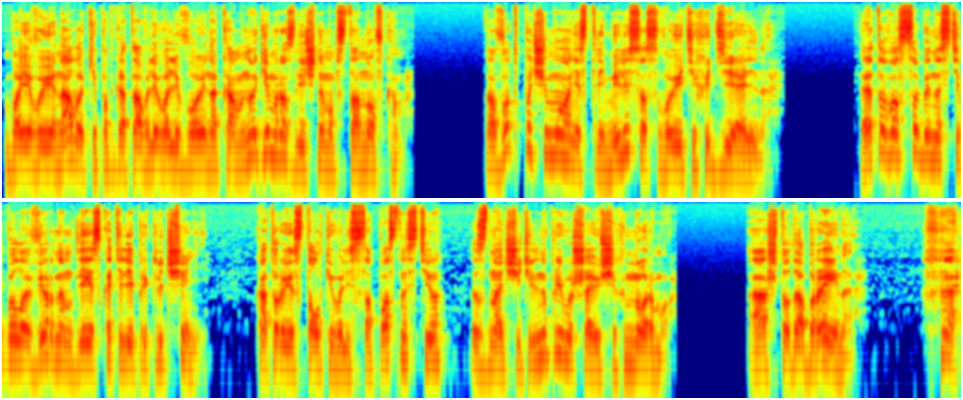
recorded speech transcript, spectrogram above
Боевые навыки подготавливали воина ко многим различным обстановкам. Вот почему они стремились освоить их идеально. Это в особенности было верным для искателей приключений, которые сталкивались с опасностью, значительно превышающих норму. А что до Брейна? Ха,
